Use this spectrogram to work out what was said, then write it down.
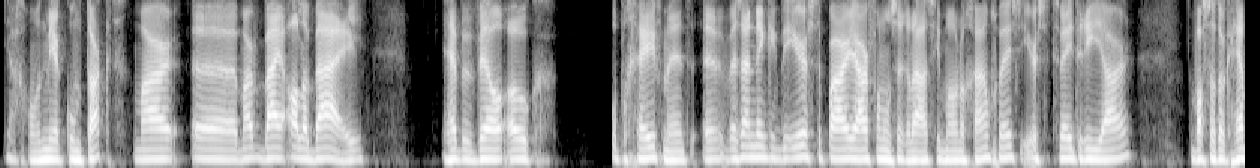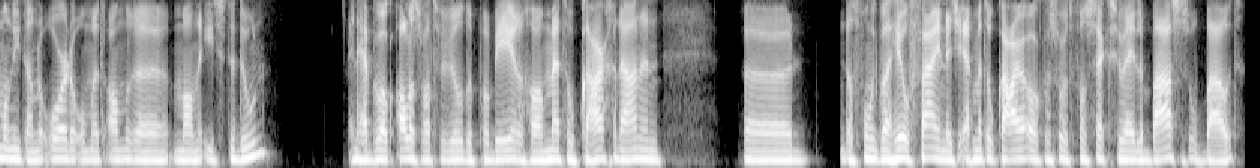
ja, gewoon wat meer contact. Maar, maar wij allebei hebben wel ook op een gegeven moment... we zijn denk ik de eerste paar jaar van onze relatie monogaam geweest. De eerste twee, drie jaar. Was dat ook helemaal niet aan de orde om met andere mannen iets te doen. En hebben we ook alles wat we wilden proberen gewoon met elkaar gedaan. En eh, dat vond ik wel heel fijn. Dat je echt met elkaar ook een soort van seksuele basis opbouwt.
